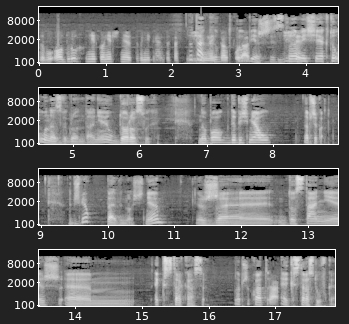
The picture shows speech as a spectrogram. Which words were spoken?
to był odruch niekoniecznie wynikający z takiej no tak, zimnej kalkulacji. Tylko wiesz, zastanawiam się, jak to u nas wygląda, nie? U dorosłych. No bo gdybyś miał, na przykład, gdybyś miał pewność, nie? Że dostaniesz um, ekstra kasę, na przykład tak. ekstra stówkę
